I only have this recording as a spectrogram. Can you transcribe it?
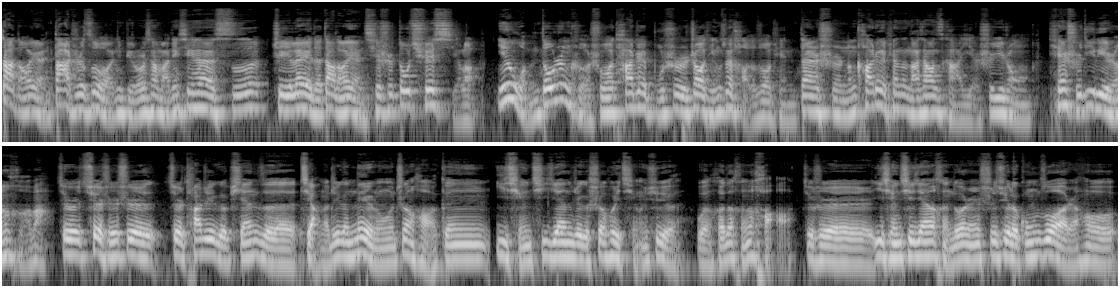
大导演、大制作，你比如像马丁·西克塞斯这一类的大导演，其实都缺席了。因为我们都认可说他这不是赵婷最好的作品，但是能靠这个片子拿下奥斯卡，也是一种天时地利人和吧。就是确实是，就是他这个片子讲的这个内容正好跟疫情期间的这个社会情绪吻合的很好。就是疫情期间很多人失去了工作，然后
